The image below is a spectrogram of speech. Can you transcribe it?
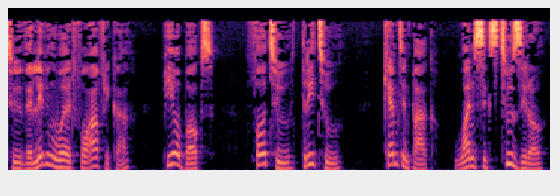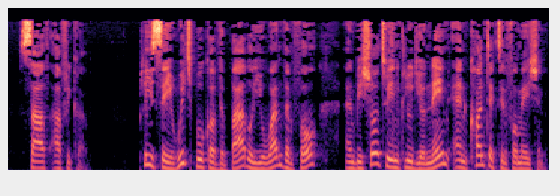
to the Living Word for Africa, PO Box 4232, Kempton Park 1620, South Africa. Please say which book of the Bible you want them for and be sure to include your name and contact information.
